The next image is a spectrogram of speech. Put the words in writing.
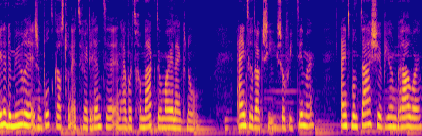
Binnen de Muren is een podcast van RTV Drenthe en hij wordt gemaakt door Marjolein Knol. Eindredactie Sophie Timmer. Eindmontage Björn Brouwer.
